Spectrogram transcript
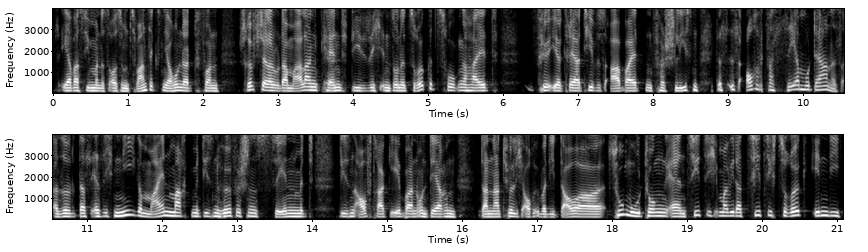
Das ist eher was, wie man das aus dem 20. Jahrhundert von Schriftstellern oder Malern kennt, die sich in so eine Zurückgezogenheit für ihr kreatives Arbeiten verschließen. Das ist auch etwas sehr Modernes. Also, dass er sich nie gemein macht mit diesen höfischen Szenen, mit diesen Auftraggebern und deren dann natürlich auch über die Dauer Zumutungen. Er entzieht sich immer wieder, zieht sich zurück in die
